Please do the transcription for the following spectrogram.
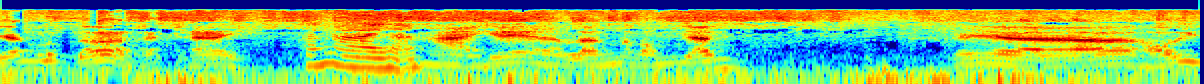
vấn lúc đó là tháng 2 tháng 2 hả? Tháng 2 cái lần nó phỏng vấn. Cái à, hỏi cái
